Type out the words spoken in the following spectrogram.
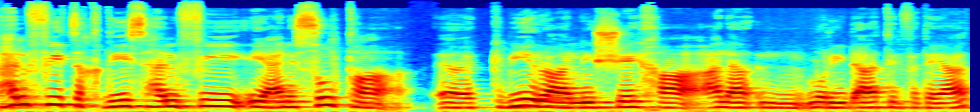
هل في تقديس هل في يعني سلطة آه كبيرة للشيخة على المريدات الفتيات؟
